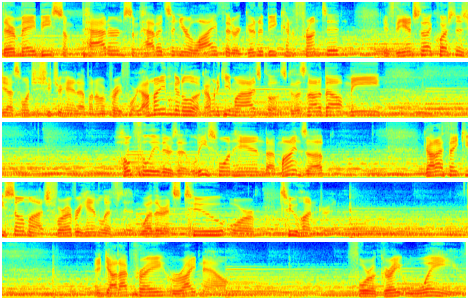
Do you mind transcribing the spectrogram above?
There may be some patterns, some habits in your life that are going to be confronted. If the answer to that question is yes, I want you to shoot your hand up and I'm going to pray for you. I'm not even going to look. I'm going to keep my eyes closed because it's not about me. Hopefully, there's at least one hand. That mine's up. God, I thank you so much for every hand lifted, whether it's two or 200. And God, I pray right now for a great wave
